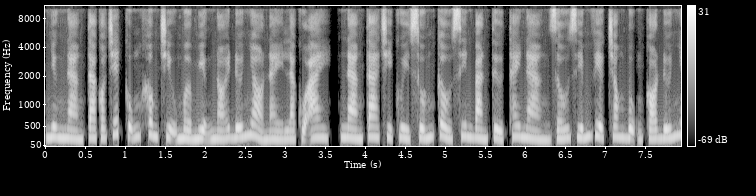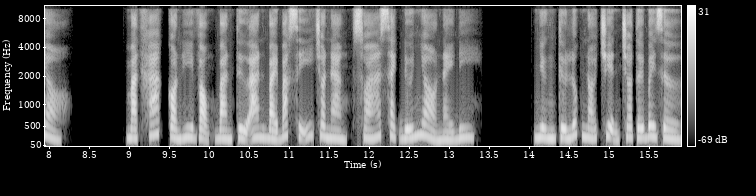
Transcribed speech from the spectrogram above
nhưng nàng ta có chết cũng không chịu mở miệng nói đứa nhỏ này là của ai, nàng ta chỉ quỳ xuống cầu xin bàn tử thay nàng giấu giếm việc trong bụng có đứa nhỏ. Mặt khác còn hy vọng bàn tử an bài bác sĩ cho nàng, xóa sạch đứa nhỏ này đi. Nhưng từ lúc nói chuyện cho tới bây giờ,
